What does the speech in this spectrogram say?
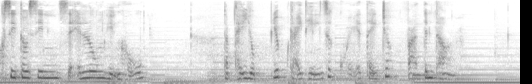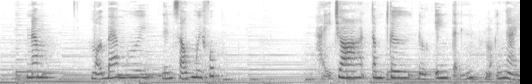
oxytocin sẽ luôn hiện hữu. Tập thể dục giúp cải thiện sức khỏe thể chất và tinh thần. 5. Mỗi 30 đến 60 phút Hãy cho tâm tư được yên tĩnh mỗi ngày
